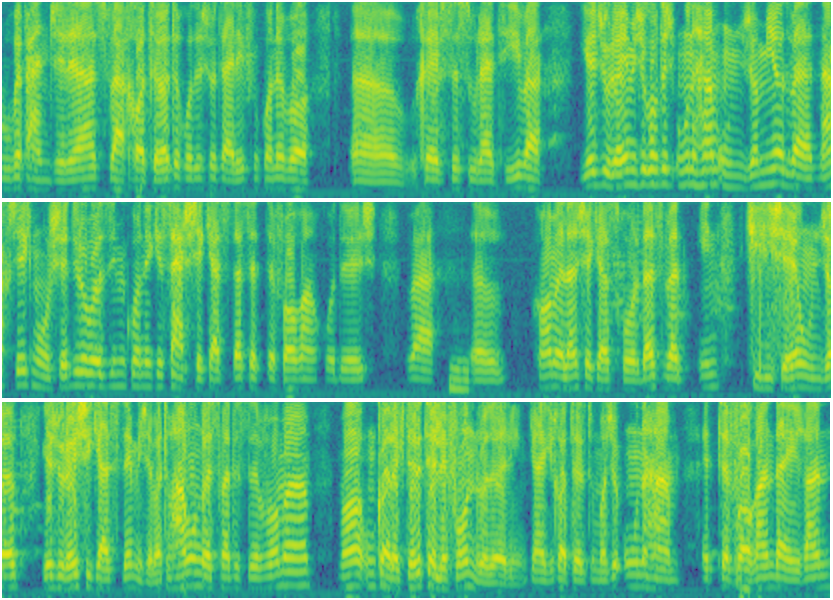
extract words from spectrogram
رو به پنجره است و خاطرات خودش رو تعریف می‌کنه با خرس صورتی و یه جورایی میشه گفتش اون هم اونجا میاد و نقش یک مرشدی رو بازی می‌کنه که سرشکسته است اتفاقا خودش و کاملا شکست خورده است و این کلیشه اونجا یه جورایی شکسته میشه و تو همون قسمت سوم هم ما اون کارکتر تلفن رو داریم که اگه خاطرتون باشه اون هم اتفاقا دقیقا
